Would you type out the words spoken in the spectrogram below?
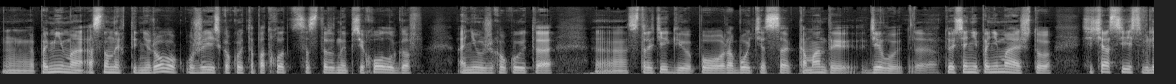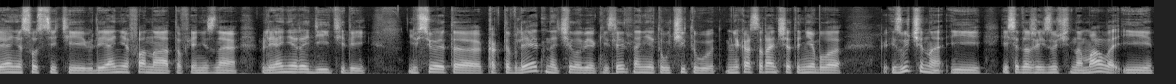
помимо основных тренировок уже есть какой-то подход со стороны психологов, они уже какую-то э, стратегию по работе с командой делают. Да. То есть они понимают, что сейчас есть влияние соцсетей, влияние фанатов, я не знаю, влияние родителей, и все это как-то влияет на человека, и, следовательно, они это учитывают. Мне кажется, раньше это не было изучено, и если даже изучено мало, и,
